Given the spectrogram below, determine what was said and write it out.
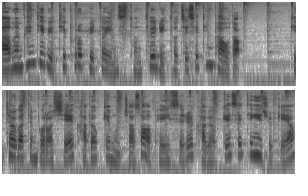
다음은 팬티 뷰티 프로필터 인스턴트 리터치 세팅 파우더. 깃털 같은 브러쉬에 가볍게 묻혀서 베이스를 가볍게 세팅해 줄게요.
